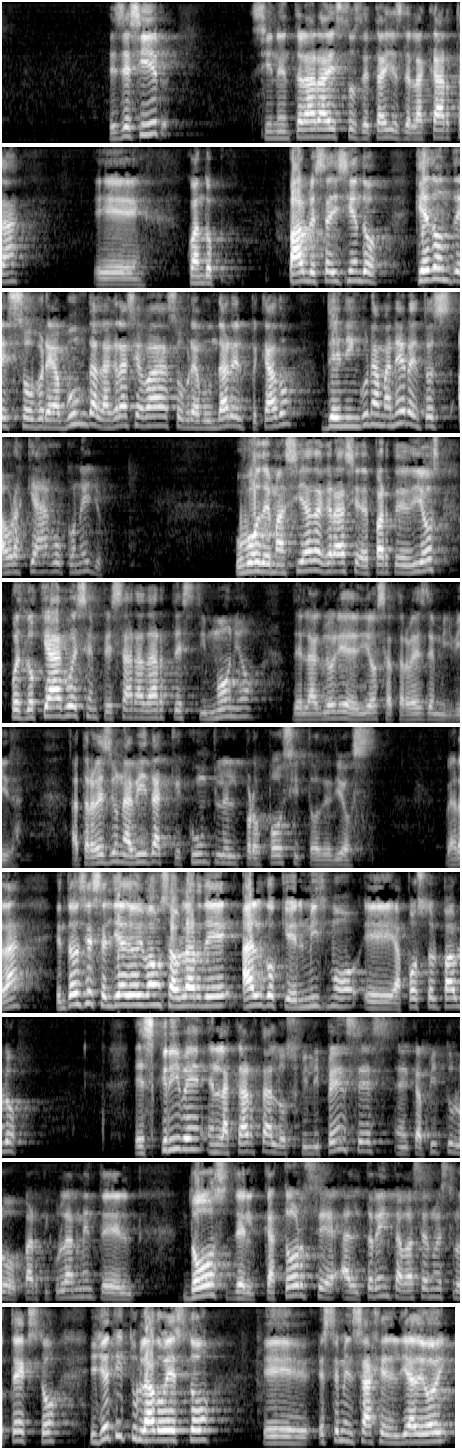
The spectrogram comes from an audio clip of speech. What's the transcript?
Es decir, sin entrar a estos detalles de la carta, eh, cuando Pablo está diciendo que donde sobreabunda la gracia va a sobreabundar el pecado, de ninguna manera. Entonces, ¿ahora qué hago con ello? hubo demasiada gracia de parte de Dios, pues lo que hago es empezar a dar testimonio de la gloria de Dios a través de mi vida, a través de una vida que cumple el propósito de Dios, ¿verdad? Entonces el día de hoy vamos a hablar de algo que el mismo eh, apóstol Pablo escribe en la carta a los filipenses, en el capítulo particularmente el 2, del 14 al 30 va a ser nuestro texto, y yo he titulado esto, eh, este mensaje del día de hoy,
